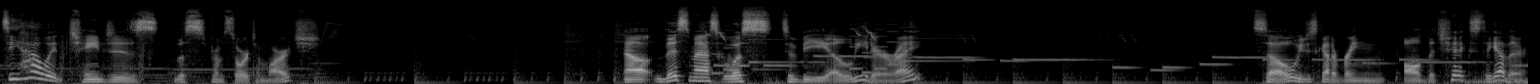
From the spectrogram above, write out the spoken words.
See how it changes this from sword to march? Now, this mask was to be a leader, right? So, we just gotta bring all the chicks together.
